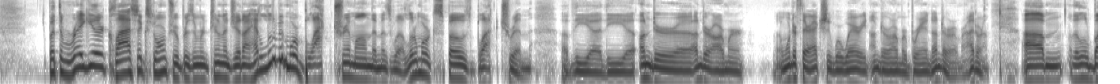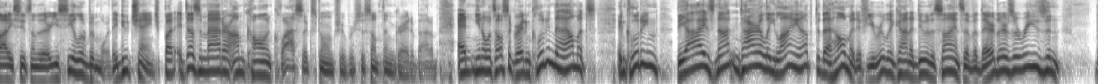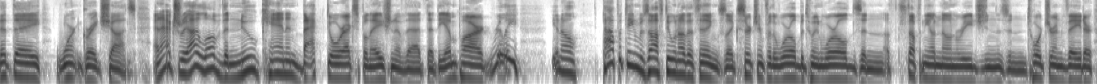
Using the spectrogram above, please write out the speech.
But the regular classic stormtroopers in Return of the Jedi had a little bit more black trim on them as well, a little more exposed black trim of the uh, the uh, under uh, under armor I wonder if they're actually were wearing Under Armour brand Under Armour. I don't know. Um, the little body suits under there, you see a little bit more. They do change, but it doesn't matter. I'm calling classic Stormtroopers. There's something great about them. And you know what's also great, including the helmets, including the eyes not entirely lining up to the helmet. If you really kind of do the science of it, there, there's a reason that they weren't great shots. And actually, I love the new canon backdoor explanation of that. That the Empire really, you know Palpatine was off doing other things, like searching for the world between worlds and uh, stuff in the unknown regions and torture Vader.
